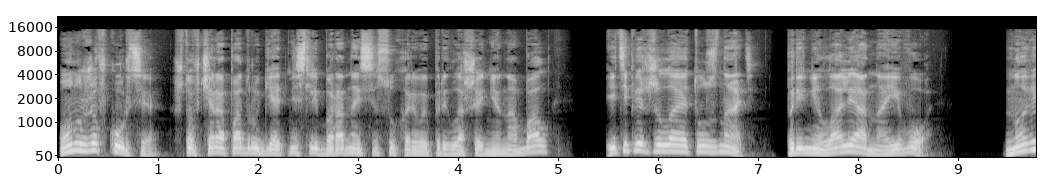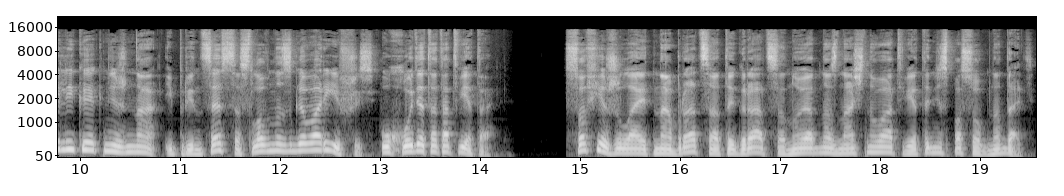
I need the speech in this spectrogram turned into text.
Он уже в курсе, что вчера подруги отнесли баронессе Сухаревой приглашение на бал и теперь желает узнать, приняла ли она его. Но великая княжна и принцесса, словно сговорившись, уходят от ответа. Софья желает набраться, отыграться, но и однозначного ответа не способна дать.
